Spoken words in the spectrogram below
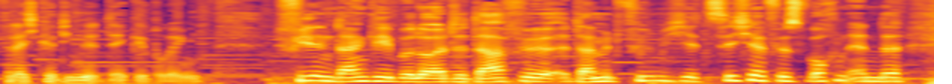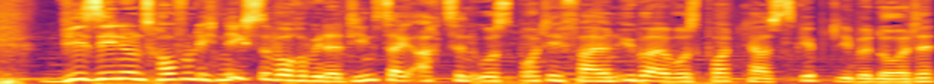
Vielleicht könnt ihr ihm eine Decke bringen. Vielen Dank, liebe Leute, dafür. Damit fühle ich mich jetzt sicher fürs Wochenende. Wir sehen uns hoffentlich nächste Woche wieder, Dienstag 18 Uhr, Spotify und überall, wo es Podcasts gibt, liebe Leute.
